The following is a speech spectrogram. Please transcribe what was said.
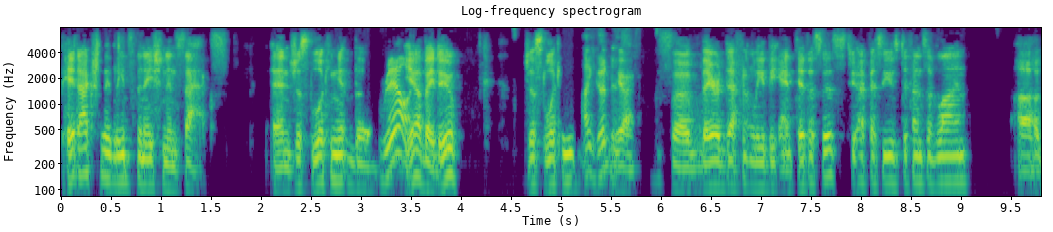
Pitt actually leads the nation in sacks, and just looking at the really, yeah, they do. Just looking, my goodness, yeah. So they're definitely the antithesis to FSU's defensive line. Uh,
